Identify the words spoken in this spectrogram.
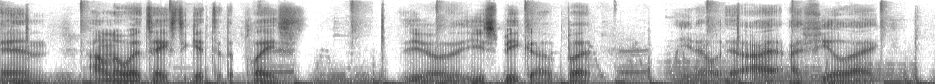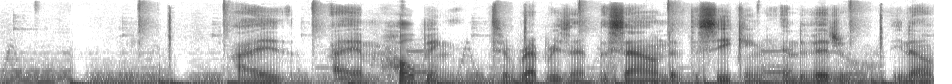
And I don't know what it takes to get to the place, you know, that you speak of, but you know, I, I feel like I I am hoping to represent the sound of the seeking individual. You know,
